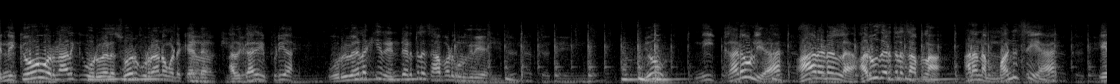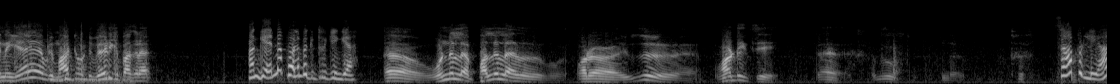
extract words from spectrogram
என்னைக்கோ ஒரு நாளைக்கு ஒருவேளை சோறு குடுறான்னு உங்கள்ட்ட கேட்டேன். அதுக்காக இப்படியா? ஒரு வேளைக்கு ரெண்டு இடத்துல சாப்பாடு கொடுக்குறியே. யோ நீ கடவுளியா? ஆறு இடம் இல்ல அறுபது இடத்துல சாப்பிடலாம். ஆனா நான் மனுஷையா என்னை ஏன் இப்படி மாட்டி விட்டு வேடிக்கை பாக்குற அங்க என்ன புலம்பிக்கிட்டு இருக்கீங்க? ஒண்ணு இல்ல பல்லுல ஒரு இது மாட்டிச்சு. சாப்பிடலையா?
